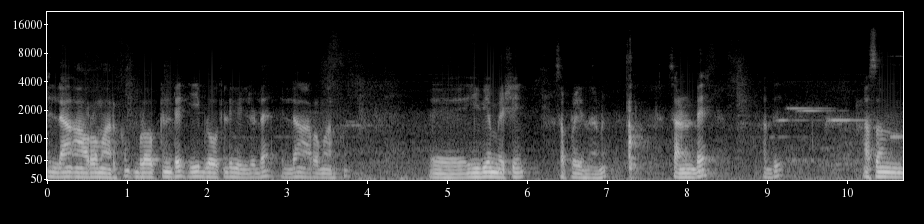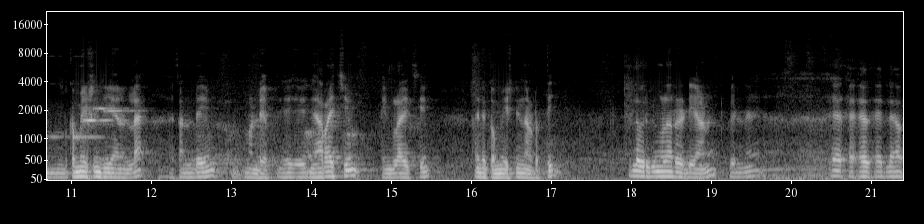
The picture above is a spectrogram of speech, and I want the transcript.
എല്ലാ ആർ ഒമാർക്കും ബ്ലോക്കിന്റെ ഈ ബ്ലോക്കിന്റെ കീഴിലുള്ള എല്ലാ ആർ മാർക്കും E V M machine supply ചെയ്യുന്നതാണ്. സൺഡേ അത് അസം കമ്മീഷൻ ചെയ്യാനുള്ള സൺഡേയും മൺഡേയും ഞായറാഴ്ചയും തിങ്കളാഴ്ചയും അതിന്റെ കമ്മീഷനിങ് നടത്തി. എല്ലാ ഒരുക്കങ്ങളും റെഡിയാണ് പിന്നെ എല്ലാ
